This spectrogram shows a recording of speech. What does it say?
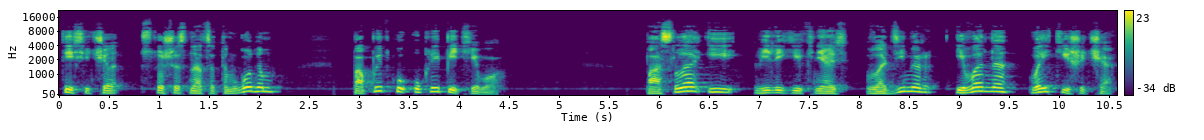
1116 годом попытку укрепить его. Посла и великий князь Владимир Ивана Войтишича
